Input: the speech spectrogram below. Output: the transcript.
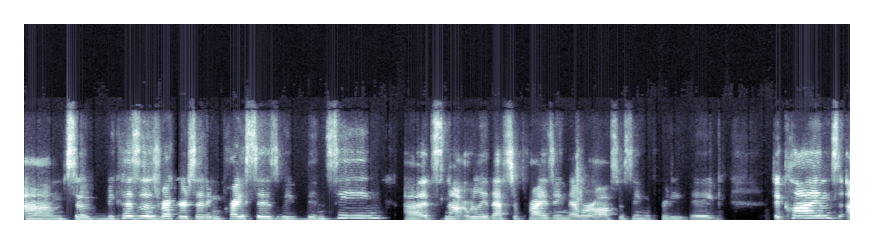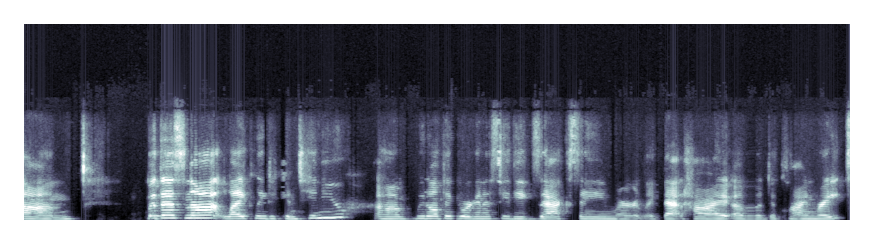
Um, so because of those record-setting prices we've been seeing, uh, it's not really that surprising that we're also seeing pretty big declines. Um, but that's not likely to continue. Uh, we don't think we're going to see the exact same or like that high of a decline rate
